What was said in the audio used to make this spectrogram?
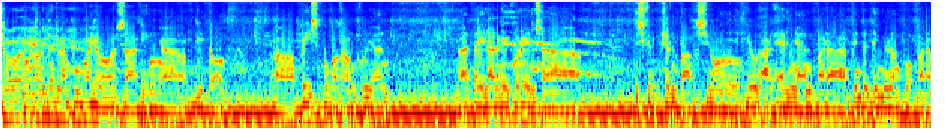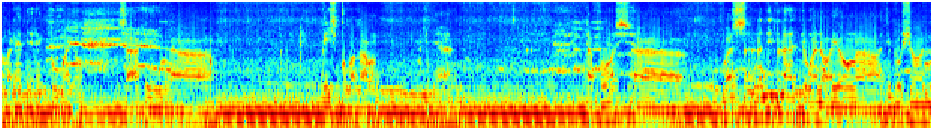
So order lang po kayo sa aking ah, dito ah, Facebook account ko yan. At ilalagay ko rin sa description box yung URL niyan para pindutin nyo lang po para ma-redirect po kayo sa aking ah, Facebook account. Yan. Tapos, uh, once nandito lahat yung ano, yung uh, devotion,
